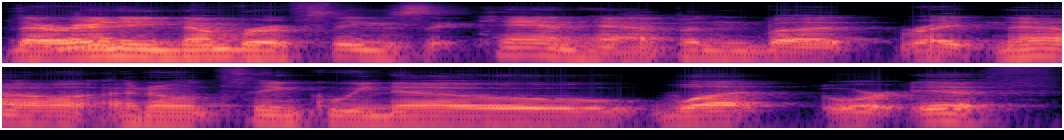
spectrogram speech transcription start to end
there are any number of things that can happen, but right now I don't think we know what or if.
